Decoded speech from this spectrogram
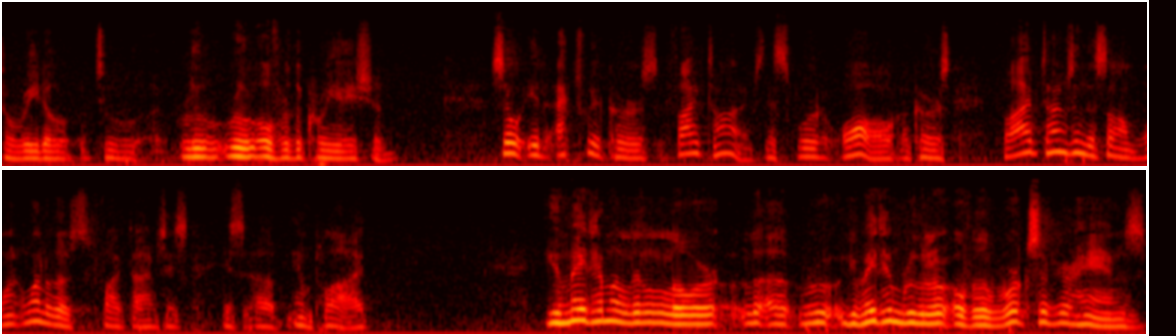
to, read, to rule over the creation. So it actually occurs five times. This word all occurs five times in the psalm. One, one of those five times is, is uh, implied. You made him a little lower, uh, you made him ruler over the works of your hands.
